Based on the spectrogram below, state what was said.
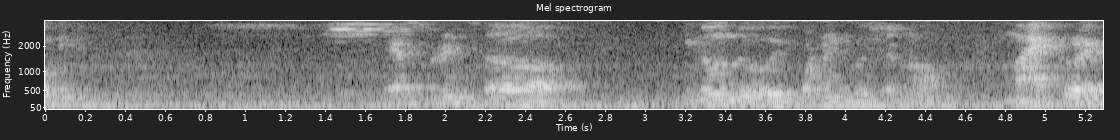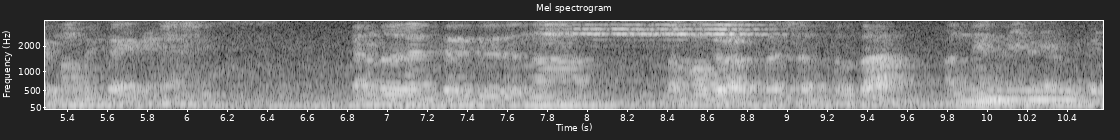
ಓಕೆ ಸ್ಟೂಡೆಂಟ್ಸ್ ಇನ್ನೊಂದು important question micro economic identities ಕನ್ನಡದಲ್ಲಿ ಅಂತ ಕರಿತೀವಿ ಇದನ್ನ? ಸಮಗ್ರ ಅರ್ಥಶಾಸ್ತ್ರದ ಹನ್ನೆರಡು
